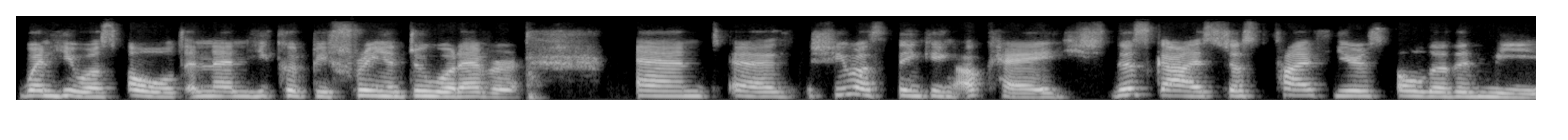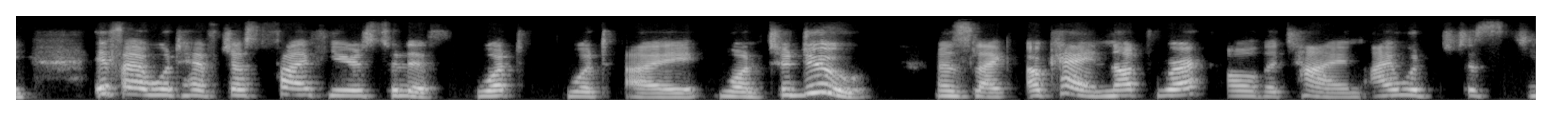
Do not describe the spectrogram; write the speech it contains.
when he was old and then he could be free and do whatever. And uh, she was thinking, okay, this guy is just five years older than me. If I would have just five years to live, what would I want to do? I was like, okay, not work all the time. I would just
